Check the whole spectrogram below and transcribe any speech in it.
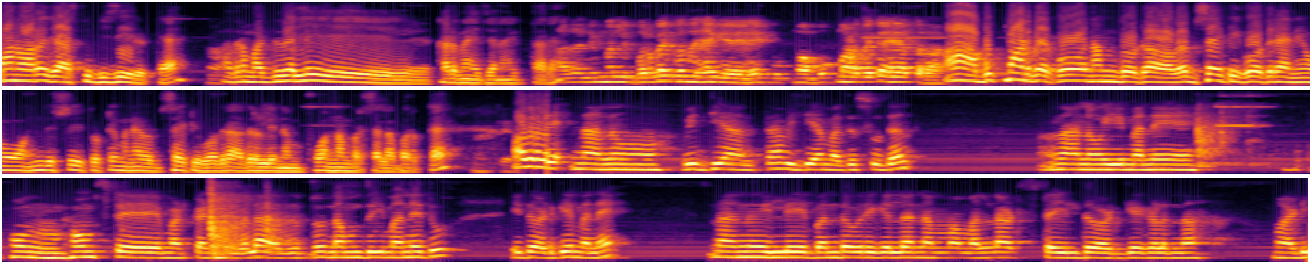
ಭಾನುವಾರ ಜಾಸ್ತಿ ಬಿಸಿ ಇರುತ್ತೆ. ಅದರ ಮಧ್ಯದಲ್ಲಿ ಕಡಿಮೆ ಜನ ಇರ್ತಾರೆ. ಅದ ನಿಮ್ಮಲ್ಲಿ ಬರ್ಬೇಕು ಅಂದ್ರೆ ಹೇಗೆ? ಬುಕ್ ಮಾಡಬೇಕು ಹೇಳ್ತಾರ? ಹಾ ಬುಕ್ ಮಾಡಬೇಕು. ನಮ್ದು ವೆಬ್ಸೈಟಿಗೆ ಹೋದ್ರೆ ನೀವು ಇಂಡಸ್ಟ್ರಿ ತೊಟ್ಟಿ ಮನೆ ವೆಬ್ಸೈಟಿಗೆ ಹೋದ್ರೆ ಅದರಲ್ಲಿ ನಮ್ಮ ಫೋನ್ ನಂಬರ್ಸ್ ಎಲ್ಲ ಬರುತ್ತೆ. ಅದರಲ್ಲಿ ನಾನು ವಿದ್ಯಾ ಅಂತ ವಿದ್ಯಾ ಮಧುಸೂದನ್. ನಾನು ಈ ಮನೆ ಹೋಮ್ ಹೋಮ್ ಸ್ಟೇ ಮಾಡ್ಕೊಂಡಿದ್ದೀವಲ್ಲ ಅದು ನಮ್ಮದು ಈ ಮನೆದು ಇದು ಅಡುಗೆ ಮನೆ. ನಾನು ಇಲ್ಲಿ ಬಂದವರಿಗೆಲ್ಲ ನಮ್ಮ ಮಲೆನಾಡು ಸ್ಟೈಲ್ದು ಅಡುಗೆಗಳನ್ನು ಮಾಡಿ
